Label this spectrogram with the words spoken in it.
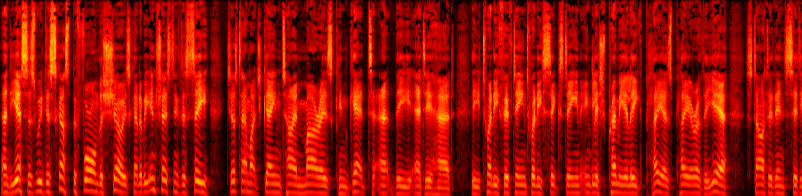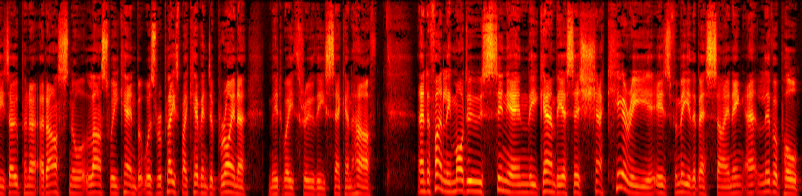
And yes, as we discussed before on the show, it's going to be interesting to see just how much game time Mahrez can get at the Etihad. The 2015 2016 English Premier League Players Player of the Year started in City's opener at Arsenal last weekend, but was replaced by Kevin De Bruyne midway through the second half. And finally, Modu Sinye in the Gambia says Shaqiri is for me the best signing at Liverpool.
